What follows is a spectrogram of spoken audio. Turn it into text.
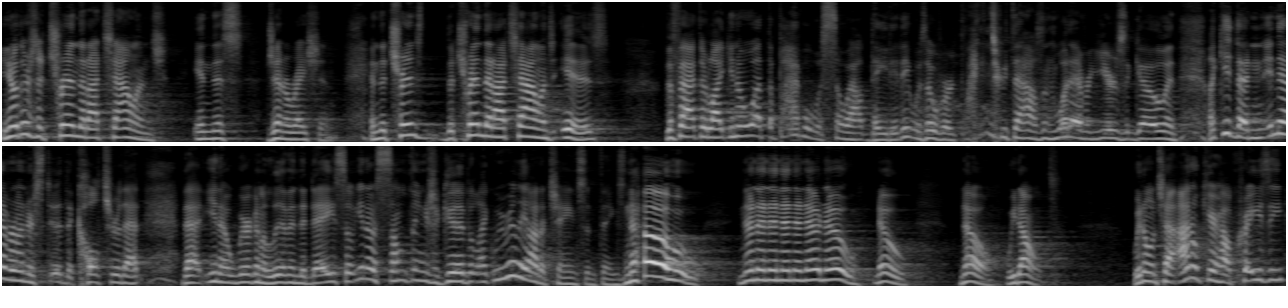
You know, there's a trend that I challenge in this generation. And the trend, the trend that I challenge is the fact they're like, you know what, the Bible was so outdated. It was over like 2,000 whatever years ago. And like it doesn't, it never understood the culture that, that you know, we're going to live in today. So, you know, some things are good, but like we really ought to change some things. No, no, no, no, no, no, no, no, no, no, we don't. We don't chat. I don't care how crazy,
